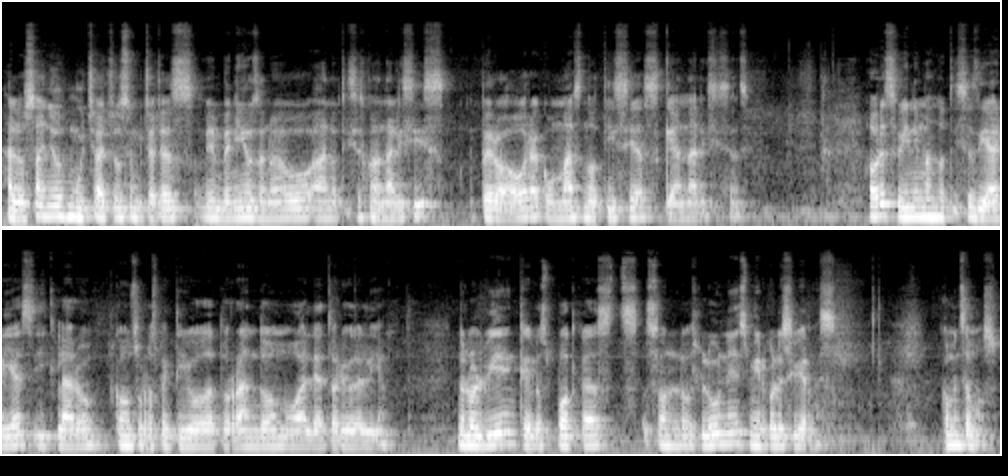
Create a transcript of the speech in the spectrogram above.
A los años, muchachos y muchachas, bienvenidos de nuevo a Noticias con Análisis, pero ahora con más noticias que análisis en sí. Ahora se vienen más noticias diarias y claro, con su respectivo dato random o aleatorio del día. No lo olviden que los podcasts son los lunes, miércoles y viernes. Comenzamos.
